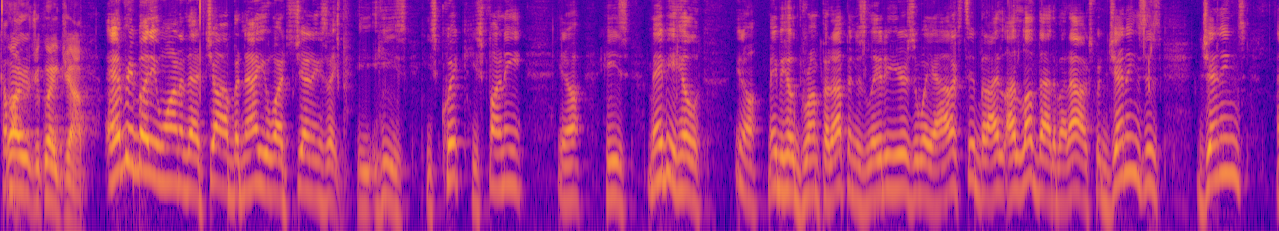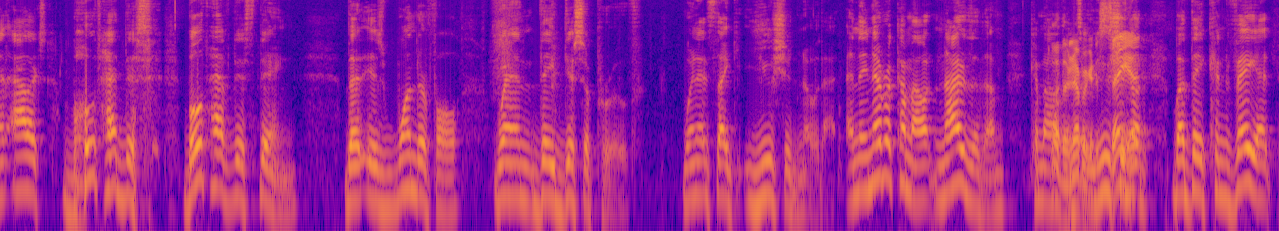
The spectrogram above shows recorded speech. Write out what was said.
Come oh, on. it's a great job. Everybody wanted that job, but now you watch Jennings like he, he's he's quick, he's funny. You know, he's maybe he'll you know maybe he'll grump it up in his later years the way Alex did. But I, I love that about Alex. But Jennings is Jennings and Alex both had this both have this thing that is wonderful when they disapprove. When it's like you should know that, and they never come out. Neither of them come out. Oh, they're never gonna say should know it." but they convey it.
